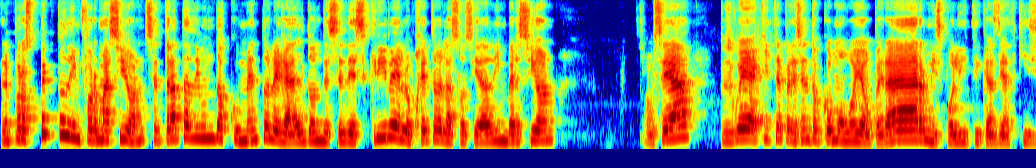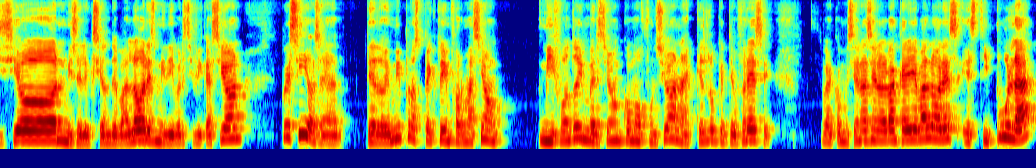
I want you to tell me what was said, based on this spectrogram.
El prospecto de información se trata de un documento legal donde se describe el objeto de la sociedad de inversión, o sea, pues güey, aquí te presento cómo voy a operar, mis políticas de adquisición, mi selección de valores, mi diversificación. Pues sí, o sea, te doy mi prospecto de información, mi fondo de inversión, cómo funciona, qué es lo que te ofrece. La Comisión Nacional Bancaria de Valores estipula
